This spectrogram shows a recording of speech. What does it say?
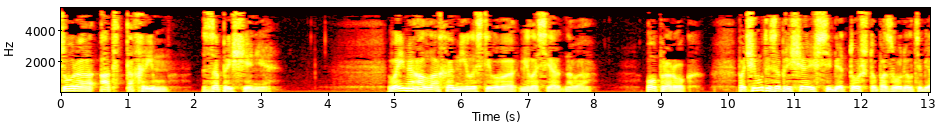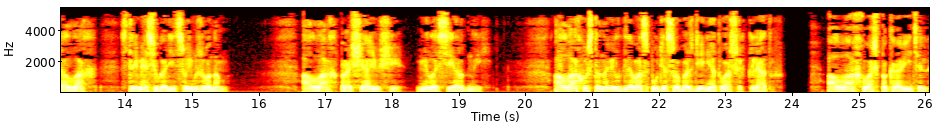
Сура Ат-Тахрим. Запрещение. Во имя Аллаха Милостивого, Милосердного. О пророк! Почему ты запрещаешь себе то, что позволил тебе Аллах, стремясь угодить своим женам? Аллах прощающий, милосердный. Аллах установил для вас путь освобождения от ваших клятв. Аллах ваш покровитель,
